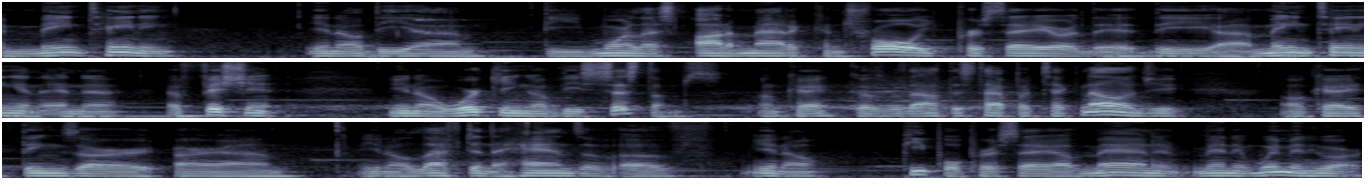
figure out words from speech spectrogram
in maintaining, you know, the um, the more or less automatic control per se, or the the uh, maintaining and, and uh, efficient, you know, working of these systems. Okay, because without this type of technology, okay, things are are um, you know left in the hands of, of you know people per se, of men and men and women who are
